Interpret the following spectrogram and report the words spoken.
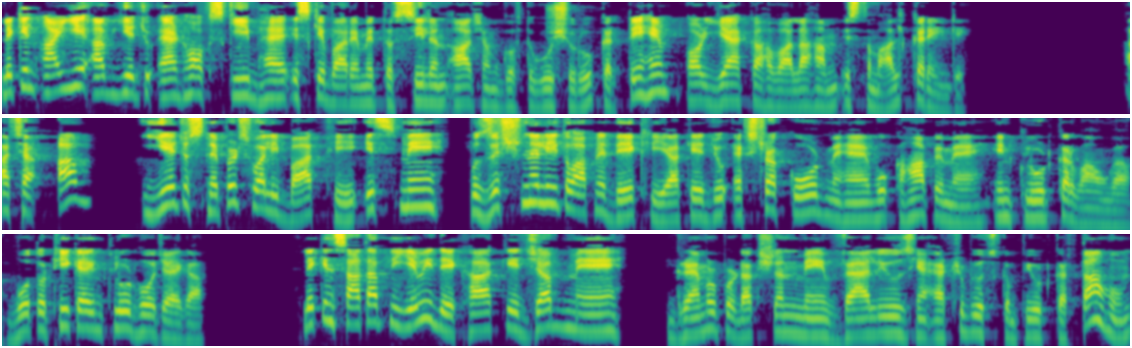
لیکن آئیے اب یہ جو ایڈ ہاک اسکیم ہے، اس کے بارے میں تفصیل آج ہم گفتگو شروع کرتے ہیں اور یہ کا حوالہ ہم استعمال کریں گے۔ اچھا اب یہ جو سنپٹس والی بات تھی، اس میں پوزیشنلی تو آپ نے دیکھ لیا کہ جو ایکسٹرا کوڈ میں ہے وہ کہاں پہ میں انکلوڈ کرواؤں گا۔ وہ تو ٹھیک ہے انکلوڈ ہو جائے گا۔ لیکن ساتھ آپ نے یہ بھی دیکھا کہ جب میں گرامر پروڈکشن میں ویلیوز یا ایٹریبیوٹس کمپیوٹ کرتا ہوں،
